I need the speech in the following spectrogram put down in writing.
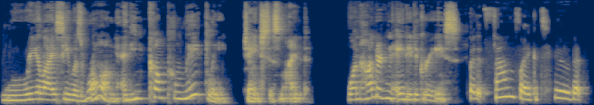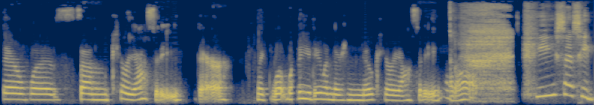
realize he was wrong and he completely changed his mind 180 degrees. But it sounds like, too, that there was some curiosity there. Like, what, what do you do when there's no curiosity at all? He says he,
